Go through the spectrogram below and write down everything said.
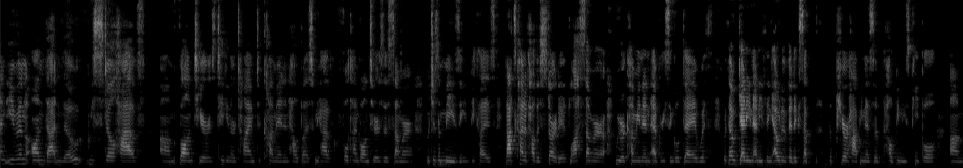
And even on that note, we still have um, volunteers taking their time to come in and help us. We have full time volunteers this summer, which is amazing because that's kind of how this started. Last summer, we were coming in every single day with without getting anything out of it except the pure happiness of helping these people um,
